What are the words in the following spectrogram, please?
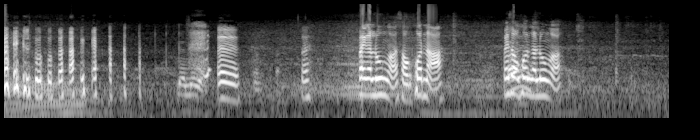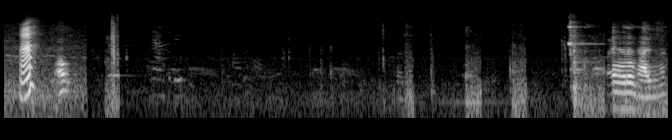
ไม่รู้ เออ ไปไปกับลุงเหรอสองคนเหรอ ไปสองคนกับลุงเหรอ ฮะ ไปนั่งถ่ายนะ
